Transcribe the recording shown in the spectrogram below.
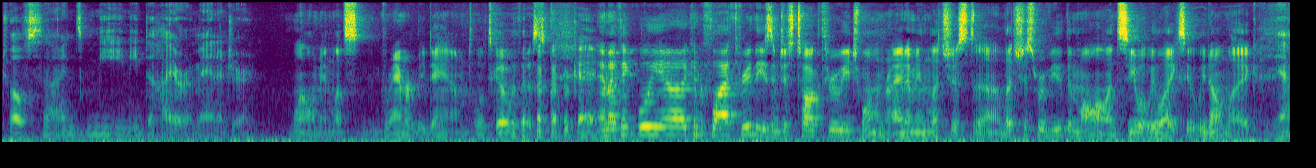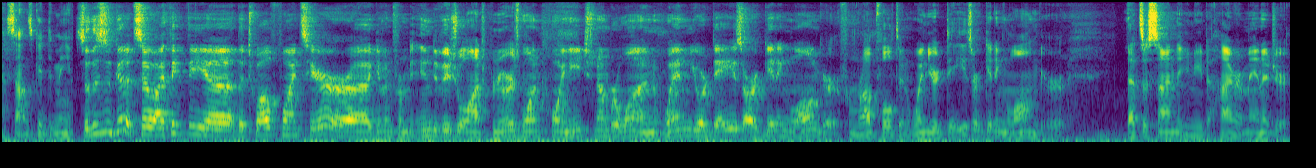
12 signs me need to hire a manager. Well, I mean, let's grammar be damned. Let's go with this. Okay. And I think we uh, can fly through these and just talk through each one, right? I mean, let's just uh, let's just review them all and see what we like, see what we don't like. Yeah, sounds good to me. So this is good. So I think the uh, the twelve points here are uh, given from individual entrepreneurs, one point each. Number one, when your days are getting longer, from Rob Fulton. When your days are getting longer, that's a sign that you need to hire a manager.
